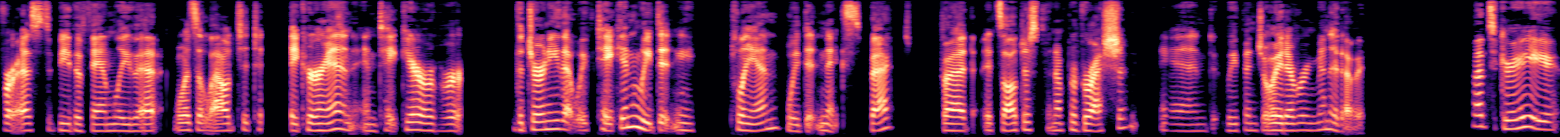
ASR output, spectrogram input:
for us to be the family that was allowed to t- take her in and take care of her. The journey that we've taken, we didn't plan. We didn't expect, but it's all just been a progression and we've enjoyed every minute of it. That's great.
